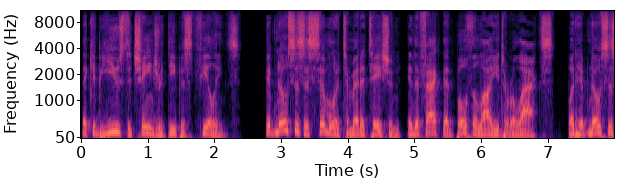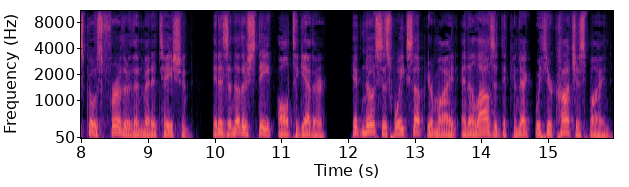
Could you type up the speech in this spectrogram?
that can be used to change your deepest feelings. Hypnosis is similar to meditation in the fact that both allow you to relax, but hypnosis goes further than meditation. It is another state altogether. Hypnosis wakes up your mind and allows it to connect with your conscious mind,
